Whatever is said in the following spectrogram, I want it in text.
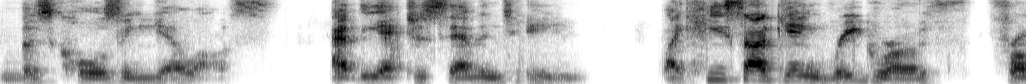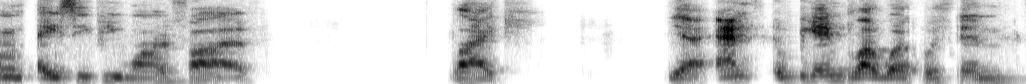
was causing hair loss at the age of 17. Like he started getting regrowth from ACP 105. Like, yeah, and we getting blood work with him.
